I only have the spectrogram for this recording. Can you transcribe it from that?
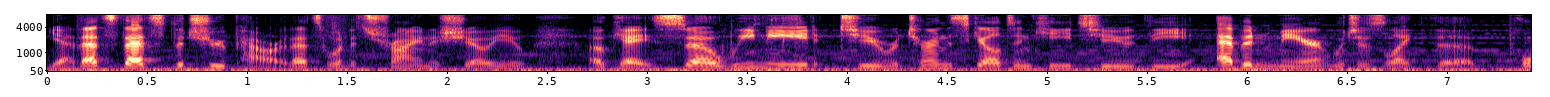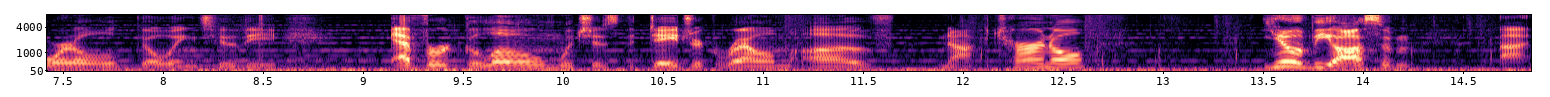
yeah, that's that's the true power. That's what it's trying to show you. Okay, so we need to return the skeleton key to the Ebonmere, which is like the portal going to the Evergloam, which is the Daedric realm of Nocturnal. You know, it'd be awesome. Uh,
